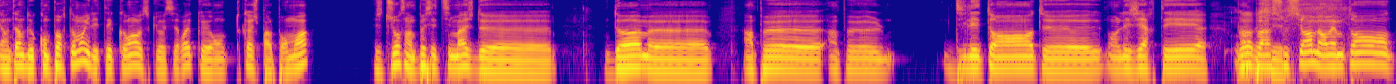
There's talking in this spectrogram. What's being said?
Et en termes de comportement, il était comment? Parce que c'est vrai que, en tout cas, je parle pour moi. J'ai toujours un peu cette image de d'homme euh, un peu un peu dilettante, euh, en légèreté, euh, un peu insouciant, mais en même temps, en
